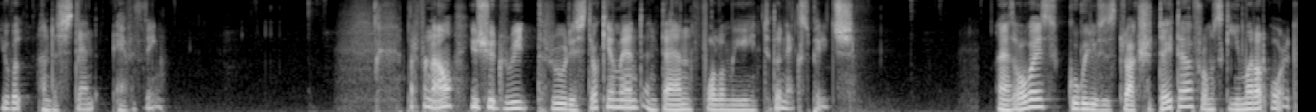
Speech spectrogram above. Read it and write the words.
you will understand everything. But for now, you should read through this document and then follow me to the next page. As always, Google uses structured data from schema.org.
